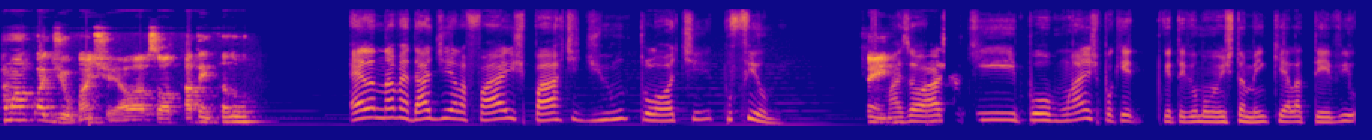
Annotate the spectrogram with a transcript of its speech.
é uma coadjuvante, ela só tá tentando. Ela, na verdade, ela faz parte de um plot do filme. Sim. Mas eu acho que, por mais, porque, porque teve um momento também que ela teve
